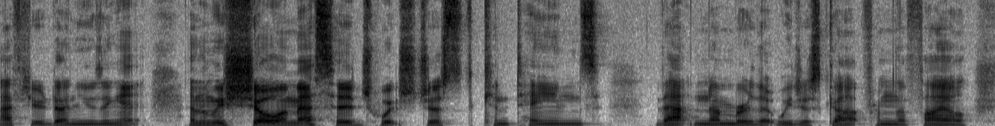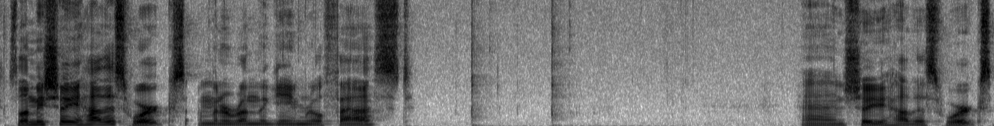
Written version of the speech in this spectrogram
after you're done using it. And then we show a message which just contains that number that we just got from the file. So let me show you how this works. I'm going to run the game real fast and show you how this works.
